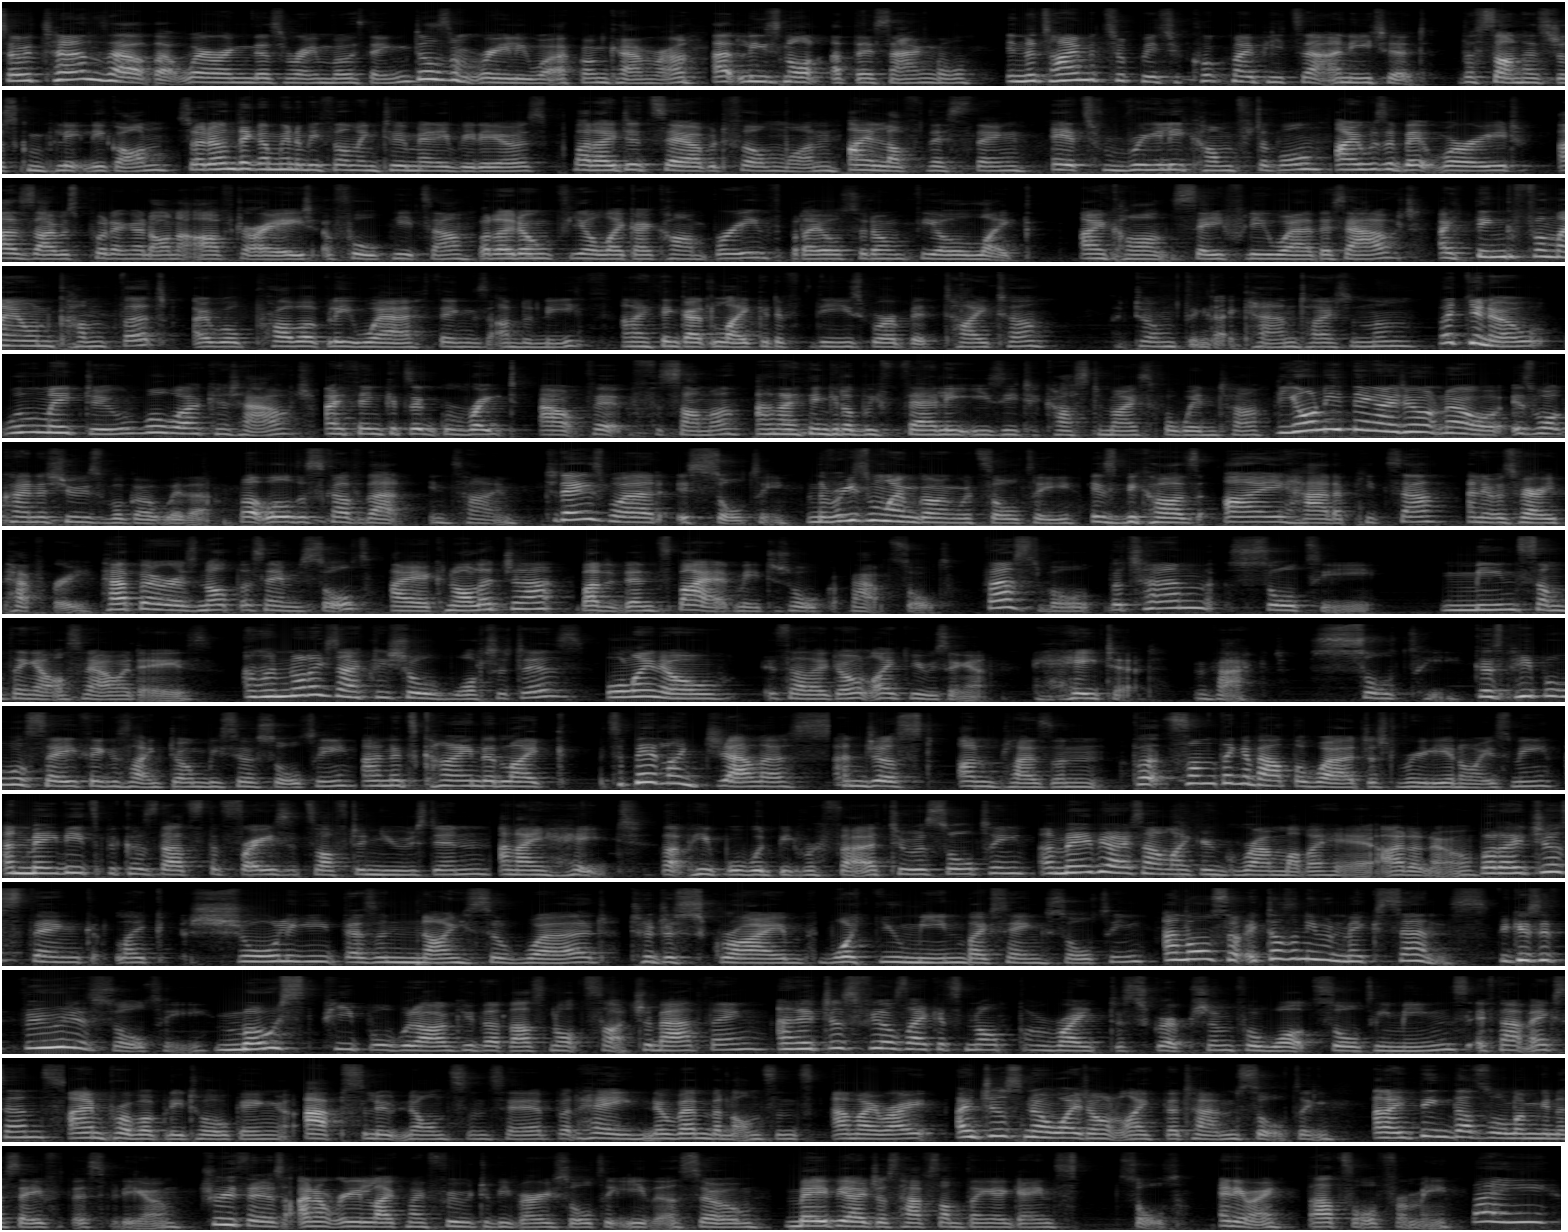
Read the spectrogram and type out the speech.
So it turns out that wearing this rainbow thing doesn't really work on camera, at least not at this angle. In the time it took me to cook my pizza and eat it, the sun has just completely gone. So I don't think I'm going to be filming too many videos, but I did say I would film one. I love this thing. It's really comfortable. I was a bit worried as I was putting it on after I ate a full pizza, but I don't feel like I can't breathe, but I also don't feel like I can't safely wear this out. I think for my own comfort, I will probably wear things underneath. And I think I'd like it if these were a bit tighter. I don't think I can tighten them. But you know, we'll make do, we'll work it out. I think it's a great outfit for summer, and I think it'll be fairly easy to customize for winter. The only thing I don't know is what kind of shoes will go with it, but we'll discover that in time. Today's word is salty. And the reason why I'm going with salty is because I had a pizza and it was very peppery. Pepper is not the same as salt. I acknowledge that, but it inspired me to talk about salt. First of all, the term salty means something else nowadays. And I'm not exactly sure what it is. All I know is that I don't like using it. I hate it, in fact. Salty. Because people will say things like, don't be so salty. And it's kind of like, it's a bit like jealous and just unpleasant, but something about the word just really annoys me. And maybe it's because that's the phrase it's often used in, and I hate that people would be referred to as salty. And maybe I sound like a grandmother here, I don't know. But I just think, like, surely there's a nicer word to describe what you mean by saying salty. And also, it doesn't even make sense, because if food is salty, most people would argue that that's not such a bad thing. And it just feels like it's not the right description for what salty means, if that makes sense. I'm probably talking absolute nonsense here, but hey, November nonsense, am I right? I just know I don't like the term salty. And I think that's all I'm gonna say for this video. Truth is, I don't really like my food to be very salty either, so maybe I just have something against salt. Anyway, that's all from me. Bye!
